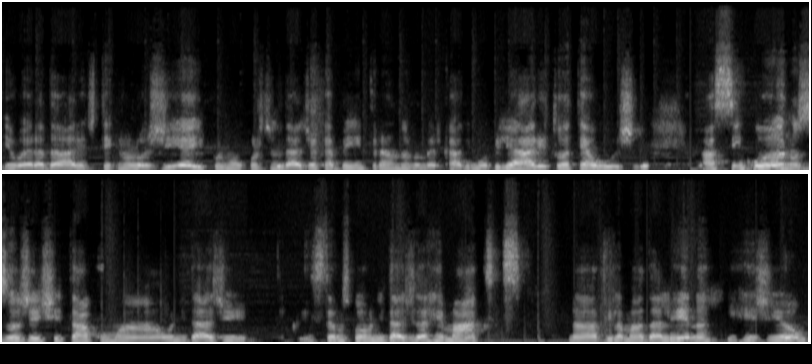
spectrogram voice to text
eu era da área de tecnologia e por uma oportunidade acabei entrando no mercado imobiliário e estou até hoje. Há cinco anos a gente está com uma unidade, estamos com a unidade da Remax, na Vila Madalena e região.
